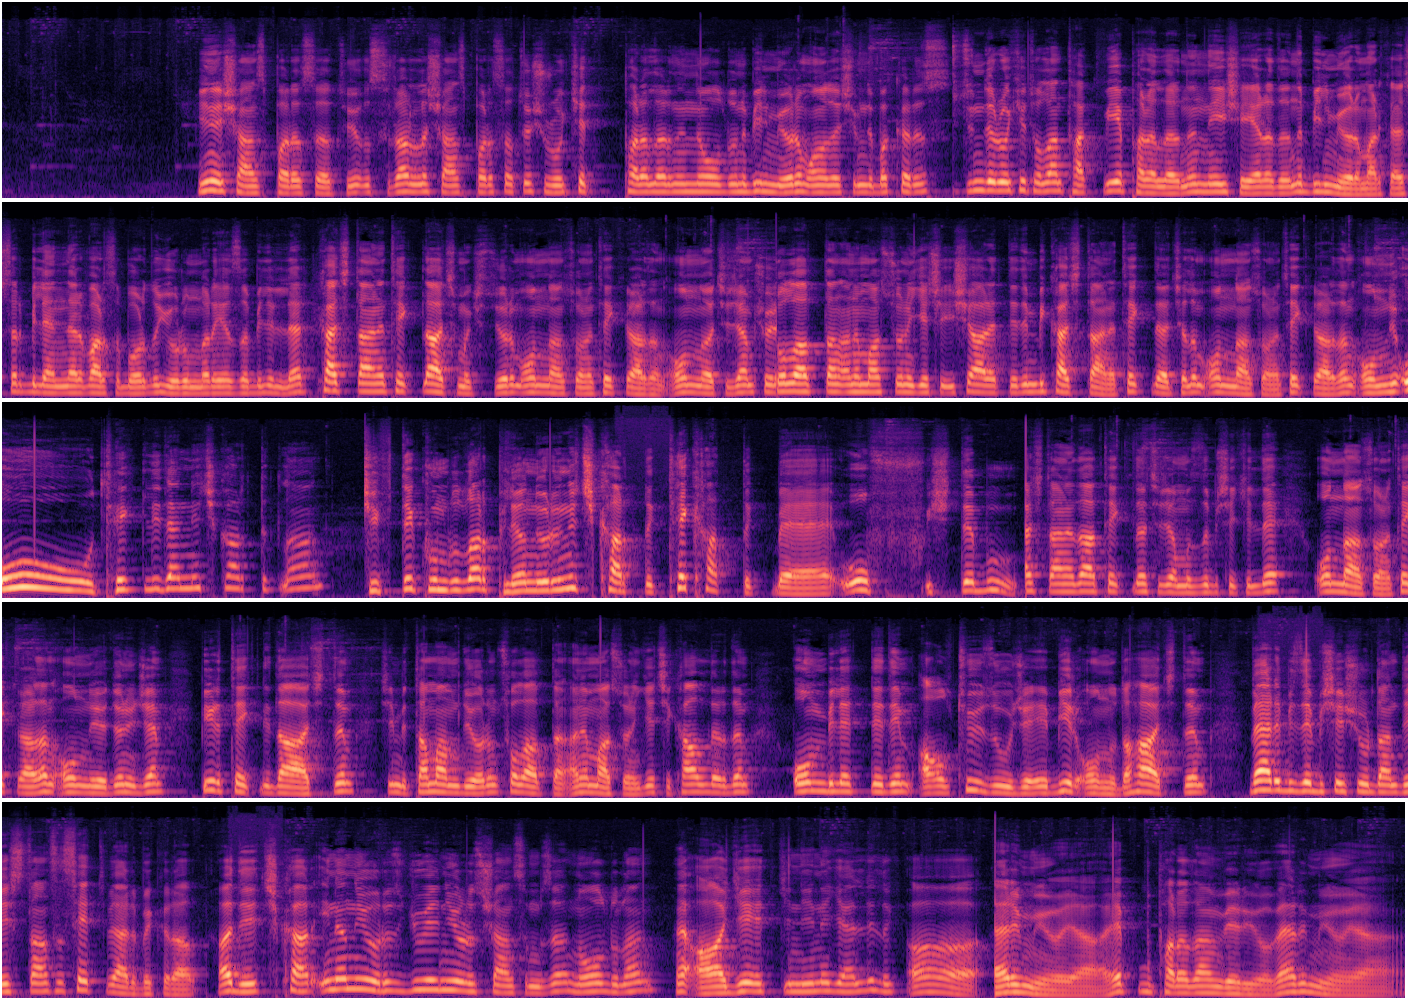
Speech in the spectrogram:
Yine şans parası atıyor. Israrla şans parası atıyor. Şu roket paralarının ne olduğunu bilmiyorum. Ona da şimdi bakarız. Üstünde roket olan takviye paralarının ne işe yaradığını bilmiyorum arkadaşlar. Bilenler varsa bu arada yorumlara yazabilirler. Kaç tane tekli açmak istiyorum. Ondan sonra tekrardan onlu açacağım. Şöyle sol alttan animasyonu geçe işaretledim. Birkaç tane tekli açalım. Ondan sonra tekrardan onlu. Oo, tekliden ne çıkarttık lan? Çifte kumrular planörünü çıkarttık. Tek attık be. Of işte bu. Kaç tane daha tekli açacağım hızlı bir şekilde. Ondan sonra tekrardan onluya döneceğim. Bir tekli daha açtım. Şimdi tamam diyorum. Sol alttan animasyonu geçi kaldırdım. 10 bilet dedim. 600 UC'ye bir onlu daha açtım. Ver bize bir şey şuradan destansı set ver be kral. Hadi çıkar inanıyoruz güveniyoruz şansımıza. Ne oldu lan? He AG etkinliğine geldi. Aa vermiyor ya. Hep bu paradan veriyor. Vermiyor ya.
